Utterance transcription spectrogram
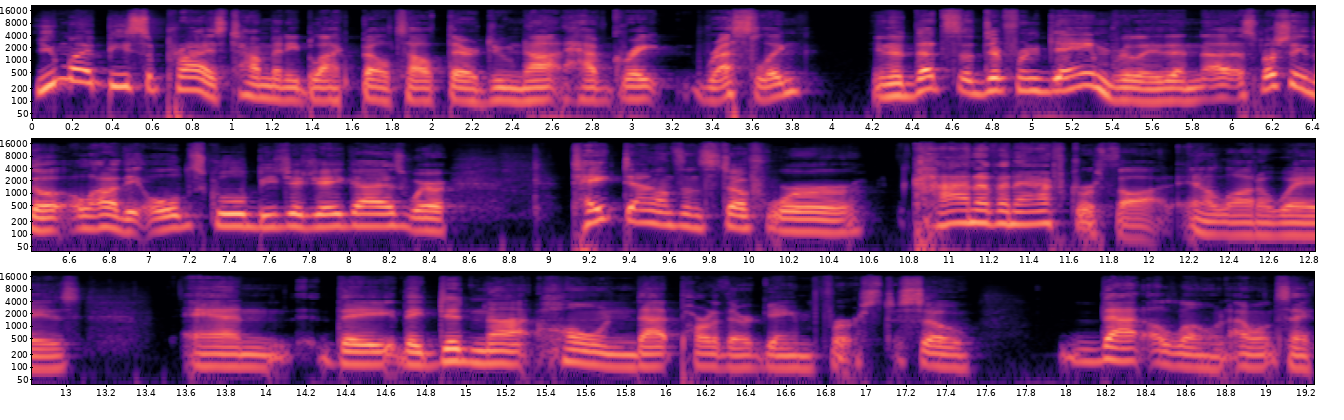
you might be surprised how many black belts out there do not have great wrestling. You know, that's a different game really than uh, especially the, a lot of the old school BJJ guys where takedowns and stuff were kind of an afterthought in a lot of ways and they they did not hone that part of their game first. So that alone, I won't say.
